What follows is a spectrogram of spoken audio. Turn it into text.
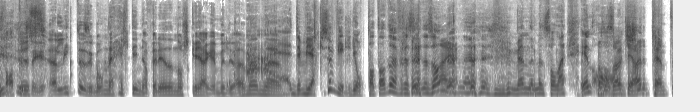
Litt usikker, jeg er litt usikker på om det er helt innafor i det norske jegermiljøet, men eh, Eh, det- Vi er ikke så veldig opptatt av det, for å si det sånn, men, men, men sånn er En Annen sagt, jeg har et pent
